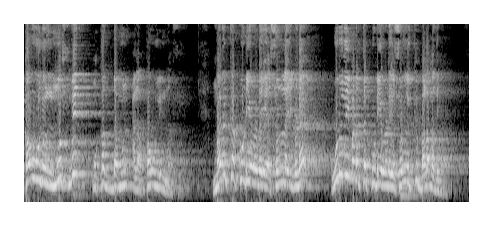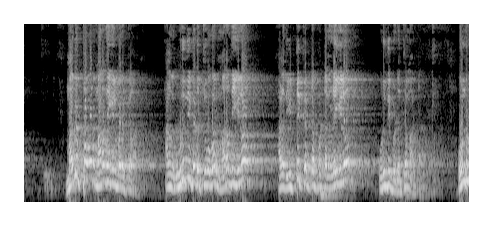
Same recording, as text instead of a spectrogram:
கவுலுல் முஸ்பித் முகத்தமுன் அல கவுலின் நஃபி. மறுக்கக்கூடியவருடைய சொல்லை விட உறுதிப்படுத்தக்கூடியவருடைய சொல்லுக்கு பலம் அதிகம். மறுப்பவர் மறதியில் மறுக்கலாம். அங்கு உறுதிப்படுத்துபவர் மறதியிலோ அல்லது இட்டுக்கட்டப்பட்ட நிலையிலோ உறுதிப்படுத்த மாட்டார். ஒன்று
